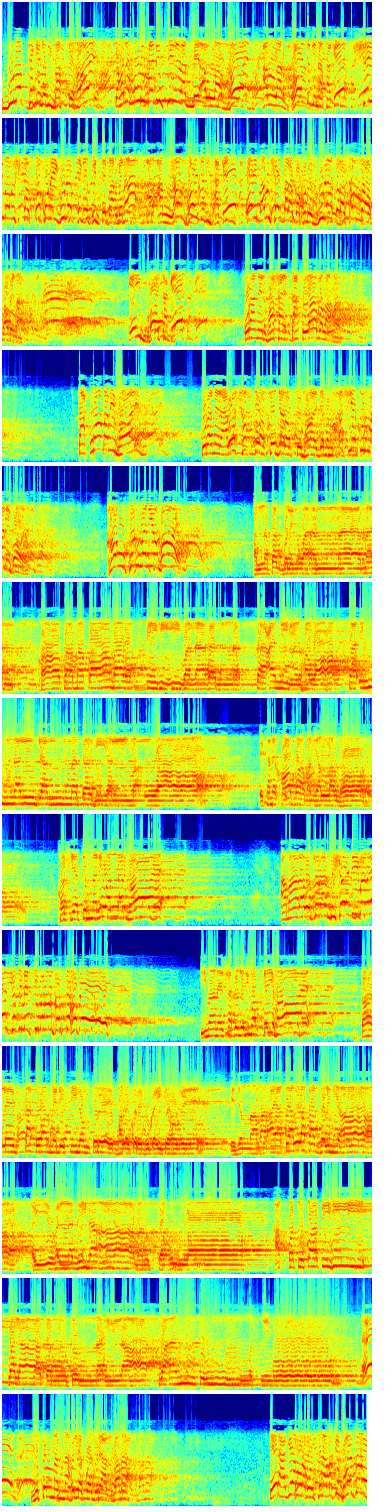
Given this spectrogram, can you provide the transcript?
গুণর থেকে যদি বাঁচতে হয়, তাহলে মূল মেডিসিন লাগবে আল্লাহর ভয়। আল্লাহর ভয় যদি না থাকে, সেই মানুষটা কখনোই গুণার থেকে ফিরতে পারবে না। আর আল্লাহর ভয় যদি থাকে, ওই মানুষের দ্বারা কখনো গুণা করা সম্ভব হবে না। এই ভয়টাকে কোরআনের ভাষায় তাকুয়া বলা হয়। তাকুয়া মানে ভয় কোরআনের আরও শব্দ আছে যার অর্থ ভয়, যেমন হাসিয়াতুর মানে ভয় মানেও ভয়। আল্লাহ পাক বলেন এখানে খাফা মানে আল্লাহর ভয় খসিয়াতুন মানে আল্লাহর ভয়। আমার আলোচনার বিষয় যে ইমানের সাথে মৃত্যুবরণ করতে হবে। ইমানের সাথে যদি মরতেই হয়, তাহলে তাকুয়ার মেডিসিন অন্তরে ভালো করে ঢুকাইতে হবে। এজন্য আমার আয়াতে আল্লাহ পাক বলেন, ইয়া আইয়ুহাল্লাযীনা আমানুত্তাকুল্লাহ حق تقاته ولا تموتن إلا وأنتم مسلمون মুসলমান না হইয়া কবরে আসবা না এর আগে আল্লাহ বলছেন আমাকে ভয় করো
